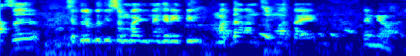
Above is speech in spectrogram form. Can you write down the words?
असं छत्रपती संभाजीनगर येथील मतदारांचं मत आहे. धन्यवाद.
